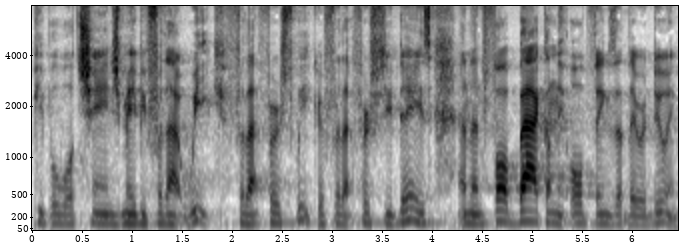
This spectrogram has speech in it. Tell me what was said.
people will change maybe for that week for that first week or for that first few days and then fall back on the old things that they were doing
